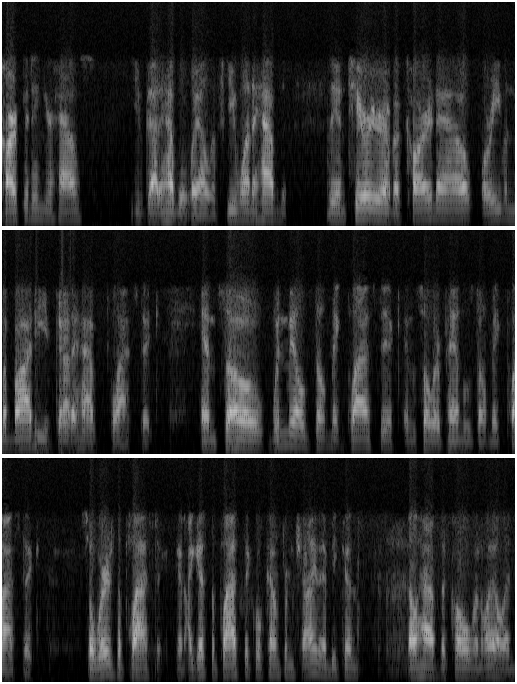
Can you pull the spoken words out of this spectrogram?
carpet in your house, you've got to have oil. If you want to have the, the interior of a car now, or even the body, you've got to have plastic. And so windmills don't make plastic, and solar panels don't make plastic. So where's the plastic? And I guess the plastic will come from China because they'll have the coal and oil, and,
